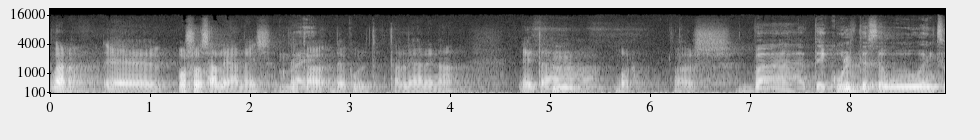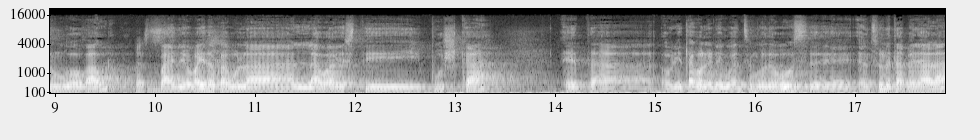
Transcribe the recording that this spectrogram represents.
bueno, e, oso zalea naiz, bai. dekult taldearena, eta, hmm. bueno, Pues... Ba, dekult ez dugu entzungo gaur, baina bai daukagula lau abesti puxka, eta horietako lehenengo entzungo dugu, entzun eta bere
